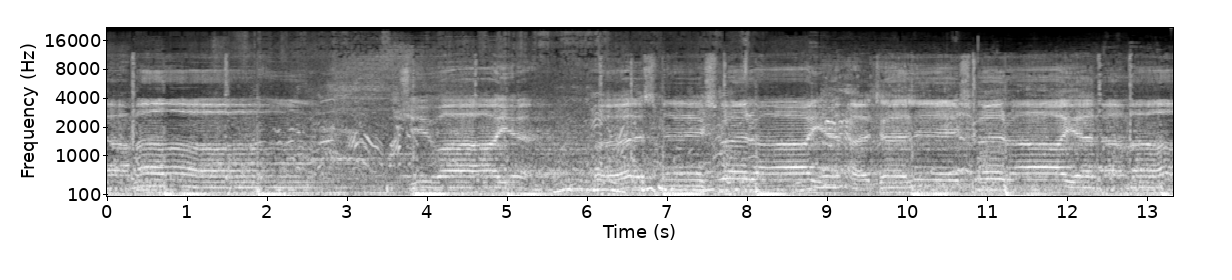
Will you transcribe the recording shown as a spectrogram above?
नमः। शिवाय अस्मेश्वराय अचलेश्वराय नमः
